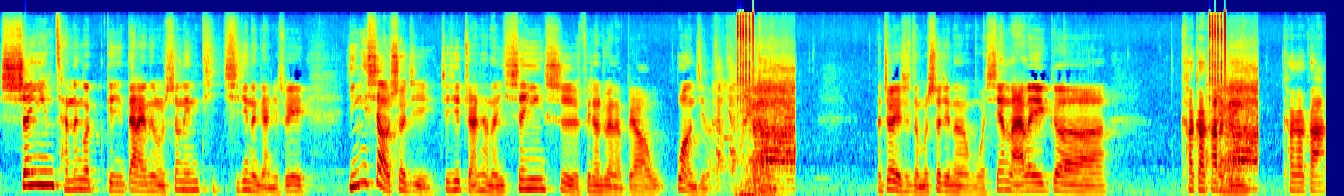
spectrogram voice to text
声音才能够给你带来那种身临其境的感觉，所以音效设计这些转场的声音是非常重要的，不要忘记了。那这里是怎么设计呢？我先来了一个咔咔咔的声音，咔咔咔，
